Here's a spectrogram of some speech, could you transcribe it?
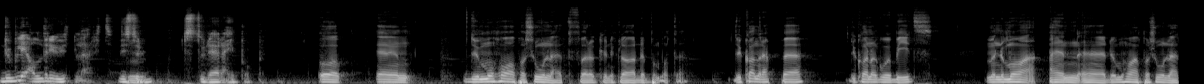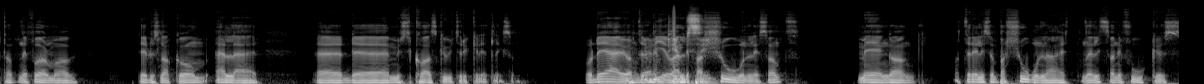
du blir aldri utlært hvis du studerer hiphop. Og en, du må ha personlighet for å kunne klare det, på en måte. Du kan rappe, du kan ha gode beats, men du må ha en, eh, du må ha en personlighet enten i form av det du snakker om, eller eh, det musikalske uttrykket ditt, liksom. Og det er jo at det blir veldig personlig, sant? Med en gang. At det er liksom personligheten er litt sånn i fokus.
